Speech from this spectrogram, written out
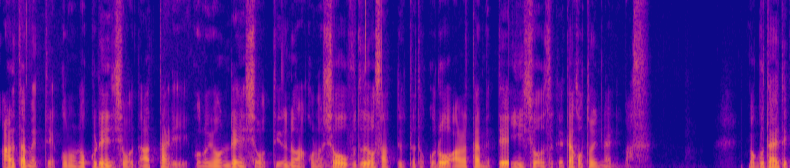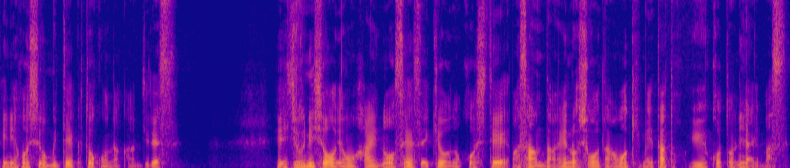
改めてこの6連勝であったり、この4連勝というのは、この勝負強さといったところを改めて印象づけたことになります。まあ、具体的に星を見ていくとこんな感じです。12勝4敗の成績を残して、まあ、3段への昇段を決めたということになります。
